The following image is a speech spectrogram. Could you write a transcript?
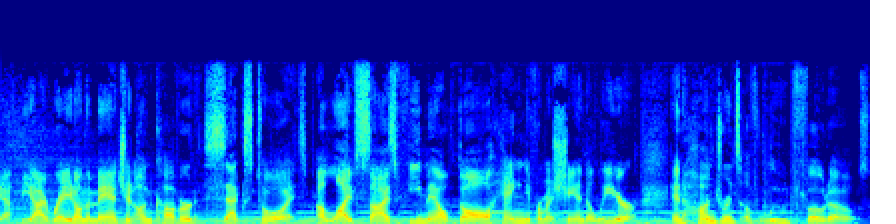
The FBI raid on the mansion uncovered sex toys, a life-size female doll hanging from a chandelier, and hundreds of lewd photos.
